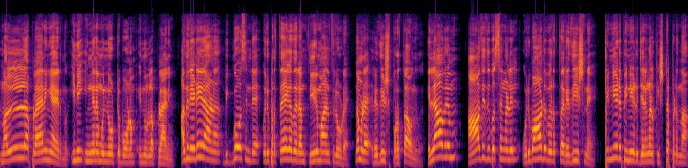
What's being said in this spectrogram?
നല്ല പ്ലാനിംഗ് ആയിരുന്നു. ഇനി ഇങ്ങനെ മുന്നോട്ട് പോകണം എന്നുള്ള പ്ലാനിംഗ് അതിനിടയിലാണ് ബിഗ് ബോസിന്റെ ഒരു പ്രത്യേകതരം തീരുമാനത്തിലൂടെ നമ്മുടെ രതീഷ് പുറത്താവുന്നത്. എല്ലാവരും ആദ്യ ദിവസങ്ങളിൽ ഒരുപാട് വെറുത്ത രതീഷിനെ പിന്നീട് പിന്നീട് ജനങ്ങൾക്ക് ഇഷ്ടപ്പെടുന്ന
